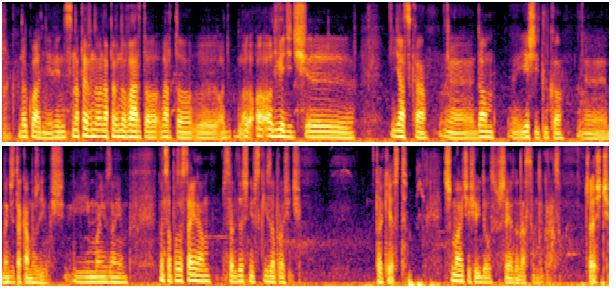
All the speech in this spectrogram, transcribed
tak. Dokładnie, więc na pewno, na pewno warto, warto odwiedzić Jacka e, dom, jeśli tylko e, będzie taka możliwość. I moim zdaniem, no co, pozostaje nam serdecznie wszystkich zaprosić. Tak jest. Trzymajcie się i do usłyszenia do następnego razu. Cześć.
